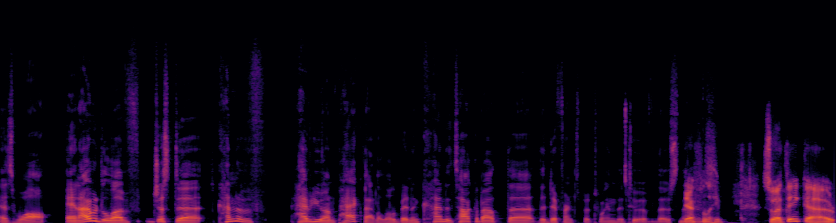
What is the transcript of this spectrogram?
as well. And I would love just to kind of have you unpack that a little bit and kind of talk about the the difference between the two of those things. Definitely. So I think uh,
